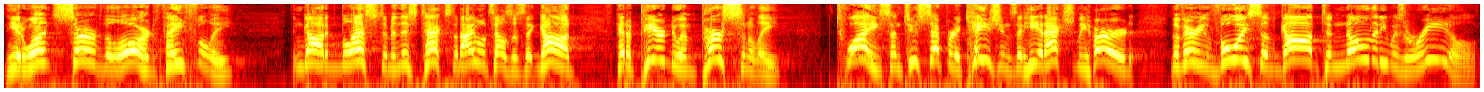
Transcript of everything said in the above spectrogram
He had once served the Lord faithfully, and God had blessed him. In this text, the Bible tells us that God had appeared to him personally twice on two separate occasions that he had actually heard the very voice of God to know that he was real.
